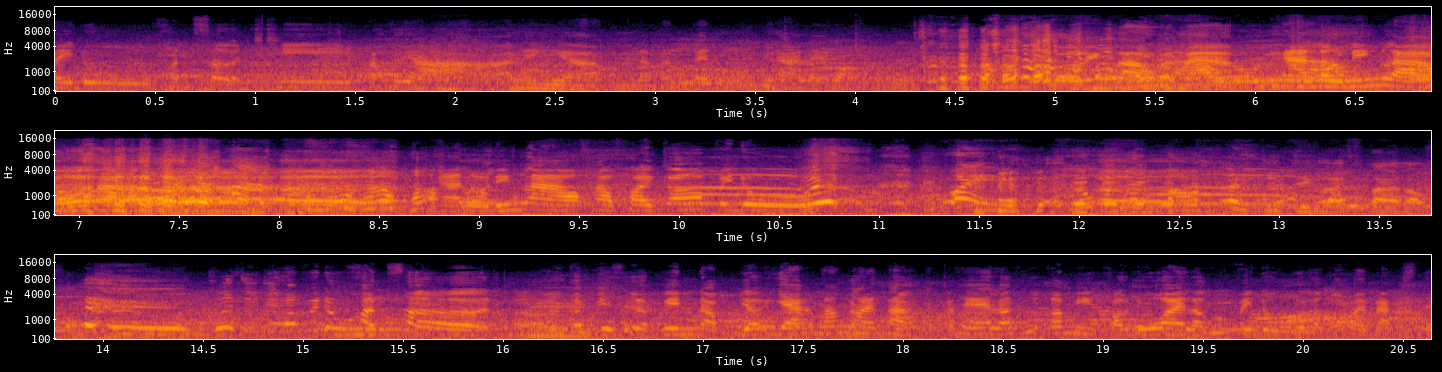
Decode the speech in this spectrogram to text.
ปดูคอนเสิร์ตที่พัทยาอะไรเงี้ยแล้วมันเป็นงานอะไรวะ Rolling Loud ไหมแม่ งาน Rolling Loud ค่ะเอองาน Rolling Loud ค่ะพลอยก็ไปดู เฮ้ยจริงๆไลฟ์สไตล์เราสองคนคือจริงๆเราไปดูคอนเสิร์ตคือก็มีศิลปินแบบเยอะแยะมากมายต่างประเทศแล้วคือก็มีเขาด้วยเราก็ไปดูแล้วก็ไปแบ็กสเต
